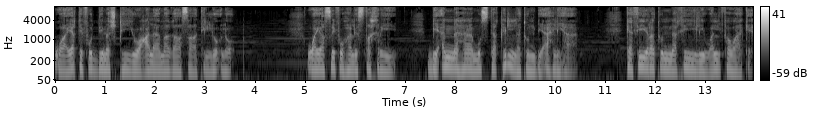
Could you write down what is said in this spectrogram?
ويقف الدمشقي على مغاصات اللؤلؤ. ويصفها الاصطخري بأنها مستقلة بأهلها كثيرة النخيل والفواكه.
